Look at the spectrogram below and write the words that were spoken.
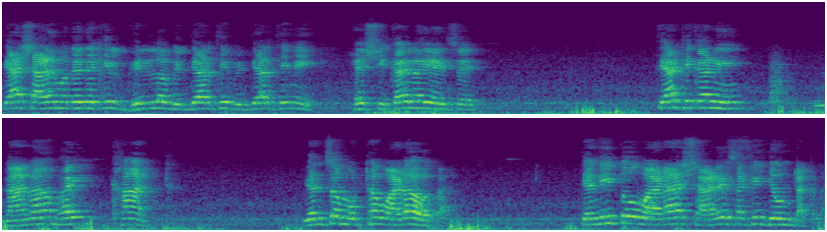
त्या शाळेमध्ये देखील भिल्ल विद्यार्थी विद्यार्थिनी हे शिकायला यायचे. त्या ठिकाणी नानाभाई खाट यांचा मोठा वाडा होता. त्यांनी तो वाडा शाळेसाठी देऊन टाकला.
